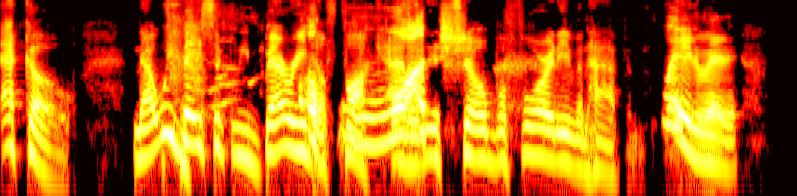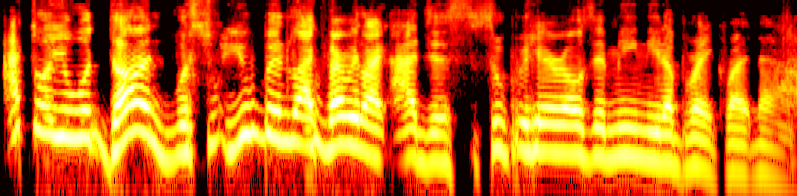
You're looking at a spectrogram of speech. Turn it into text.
Echo. Now we basically buried the fuck out of this show before it even happened. Wait a minute. I thought you were done. Was you've been like very like I just superheroes and me need a break right now.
